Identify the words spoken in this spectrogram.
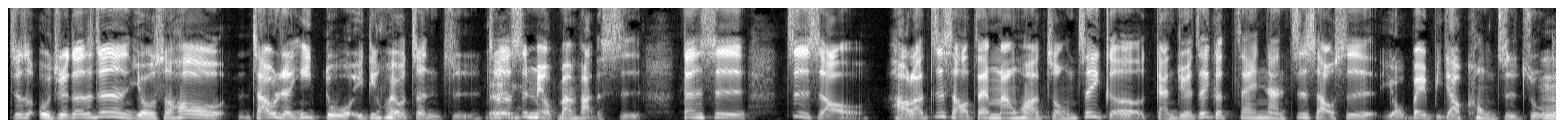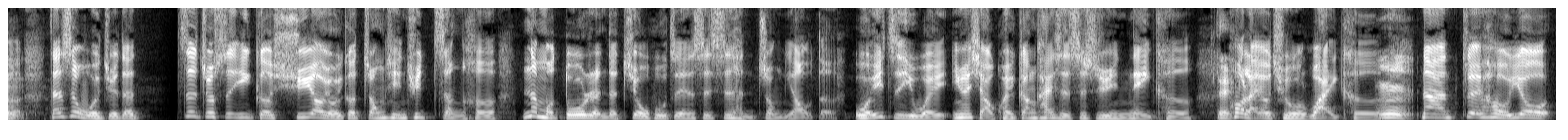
就是我觉得真的有时候只要人一多，一定会有政治，这个是没有办法的事。但是至少好了，至少在漫画中，这个感觉这个灾难至少是有被比较控制住的。嗯、但是我觉得。这就是一个需要有一个中心去整合那么多人的救护这件事是很重要的。我一直以为，因为小葵刚开始是去内科，对后来又去了外科，嗯，那最后又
